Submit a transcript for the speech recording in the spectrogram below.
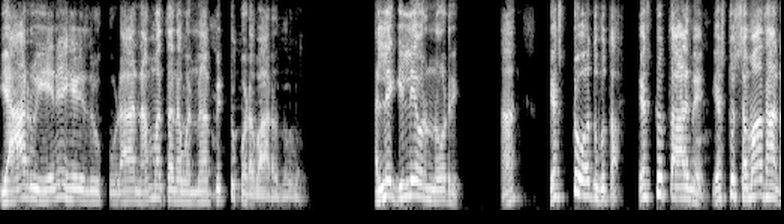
ಯಾರು ಏನೇ ಹೇಳಿದ್ರು ಕೂಡ ನಮ್ಮತನವನ್ನ ಬಿಟ್ಟು ಕೊಡಬಾರದು. ಅಲ್ಲೇ ಗಿಲ್ಲಿಯವ್ರನ್ನ ನೋಡ್ರಿ, ಆ? ಎಷ್ಟು ಅದ್ಭುತ, ಎಷ್ಟು ತಾಳ್ಮೆ, ಎಷ್ಟು ಸಮಾಧಾನ.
